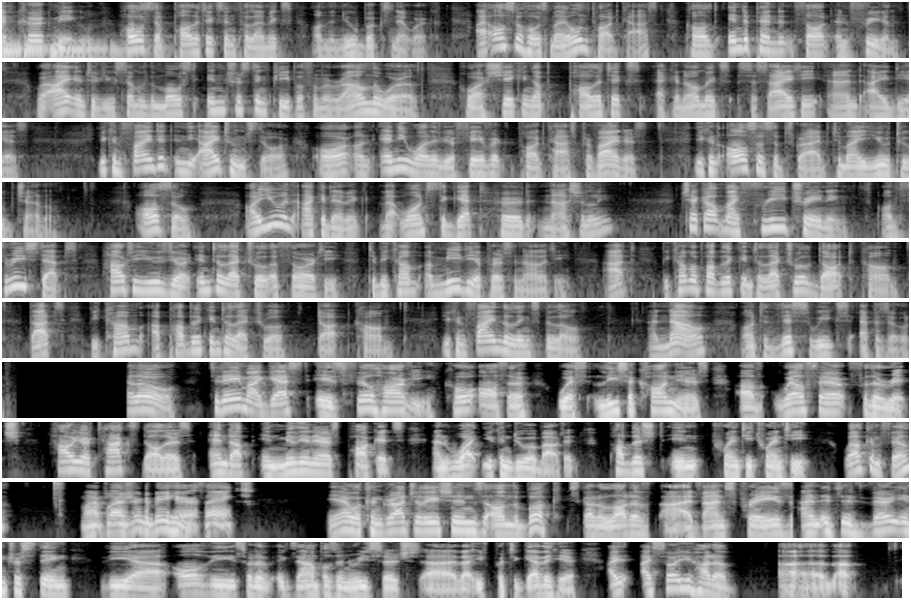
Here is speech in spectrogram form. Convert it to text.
I'm Kirk Meighoo, host of Politics and Polemics on the New Books Network. I also host my own podcast called Independent Thought and Freedom, where I interview some of the most interesting people from around the world who are shaking up politics, economics, society, and ideas. You can find it in the iTunes Store or on any one of your favorite podcast providers. You can also subscribe to my YouTube channel. Also, are you an academic that wants to get heard nationally? Check out my free training on three steps how to use your intellectual authority to become a media personality at becomeapublicintellectual.com. That's becomeapublicintellectual.com. You can find the links below. And now, on to this week's episode. Hello. Today, my guest is Phil Harvey, co author with Lisa Conyers of Welfare for the Rich How Your Tax Dollars End Up in Millionaires' Pockets and What You Can Do About It, published in 2020. Welcome, Phil. My pleasure to be here. Thanks. Yeah, well, congratulations on the book. It's got a lot of uh, advanced praise, and it's, it's very interesting the uh, all the sort of examples and research uh, that you've put together here. I, I saw you had a, uh, a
